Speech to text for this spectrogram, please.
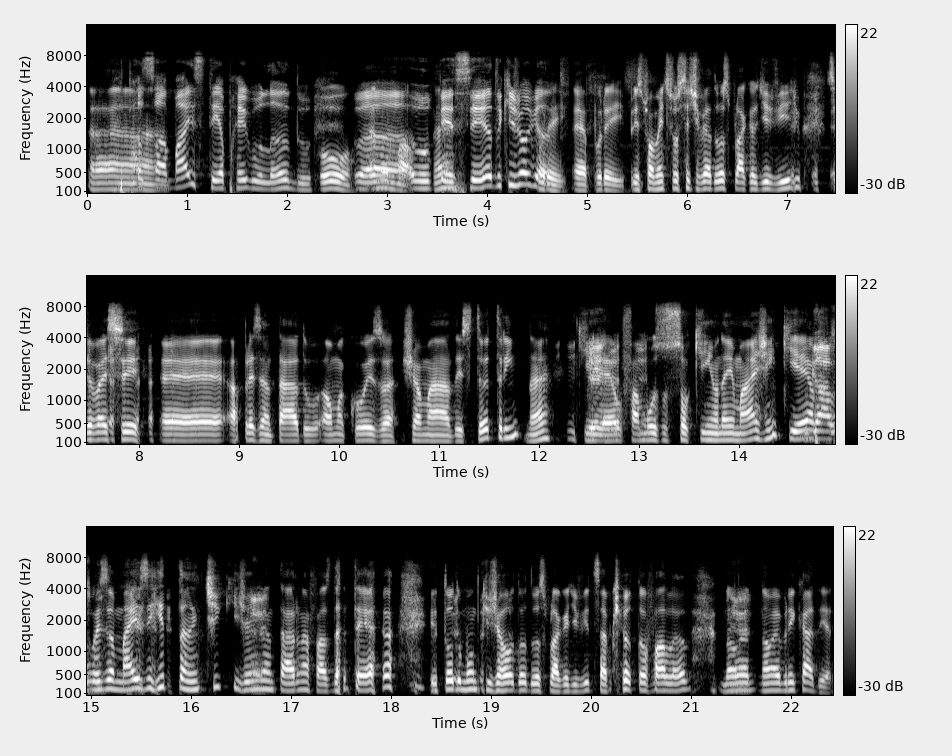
Uh... Passar mais tempo regulando oh, uh, é normal, o né? PC do que jogando. Por aí, é, por aí. Principalmente se você tiver duas placas de vídeo, você vai ser é, apresentado a uma coisa chamada stuttering, né? Que é o famoso soquinho na imagem, que é a coisa mais irritante que já é. inventaram na face da Terra. E todo mundo que já rodou duas placas de vídeo sabe o que eu estou falando. Não é. é. não é brincadeira.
